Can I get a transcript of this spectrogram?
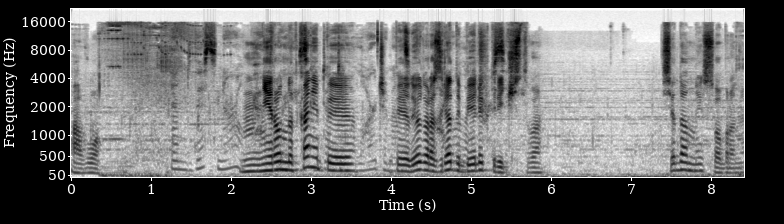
А, во. And this neural М, Нейронные pathway is ткани conducting пе- large amounts передают of разряды биоэлектричества. Все данные собраны.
